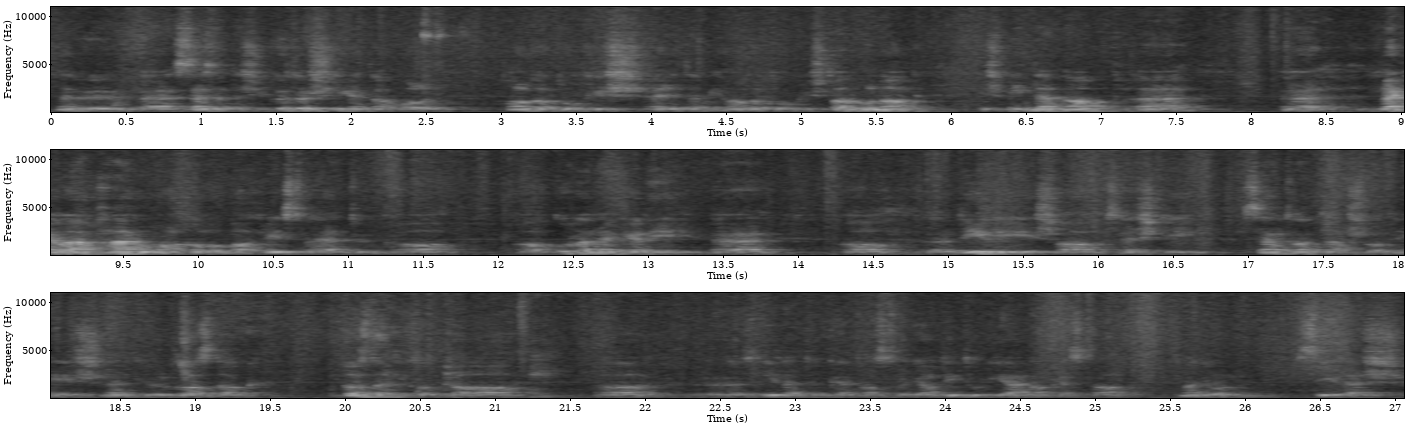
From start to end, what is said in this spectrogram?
nevű eh, szerzetesi közösséget, ahol hallgatók is, egyetemi hallgatók is tanulnak, és minden nap eh, eh, legalább három alkalommal részt vehetünk a, a kora reggeli, a déli és az esti szertartáson, és rendkívül gazdag, gazdagította a, a, az életünket, azt, hogy a liturgiának ezt a nagyon széles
